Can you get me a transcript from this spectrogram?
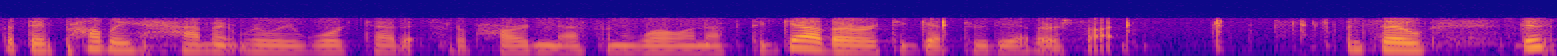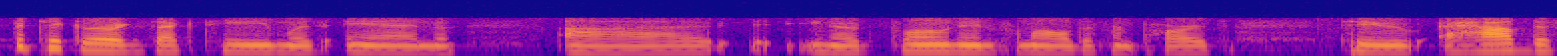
but they probably haven't really worked at it sort of hard enough and well enough together to get through the other side. And so this particular exec team was in, uh, you know, flown in from all different parts to have this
